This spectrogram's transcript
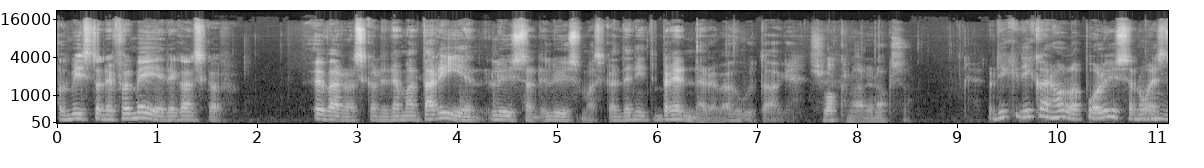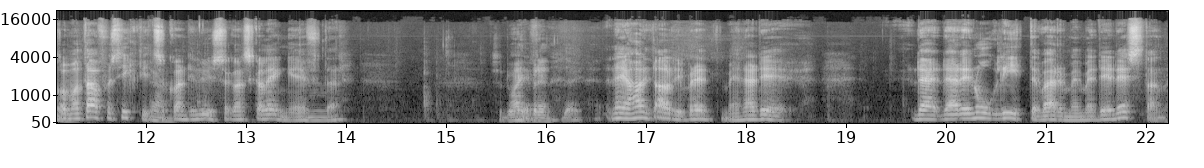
åtminstone för mig är det ganska överraskande när man tar i en lysande lysmask att den inte bränner överhuvudtaget. Slocknar den också? De, de kan hålla på att lysa nog en stund. Om man tar försiktigt så Ja. kan de lysa ganska länge efter. Så du har inte bränt dig? Nej, jag har inte aldrig bränt mig. När det, där, där är nog lite värme, men det är nästan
